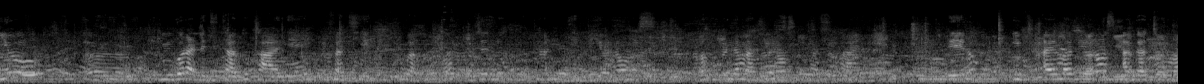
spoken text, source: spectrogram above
Iyo eh, ingorane zitandukanye bifatiye ku kubagurwa ibyo ni ukuta violence bahura n'amaviolence atandukanye. Rero ayo maviolence agatuma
